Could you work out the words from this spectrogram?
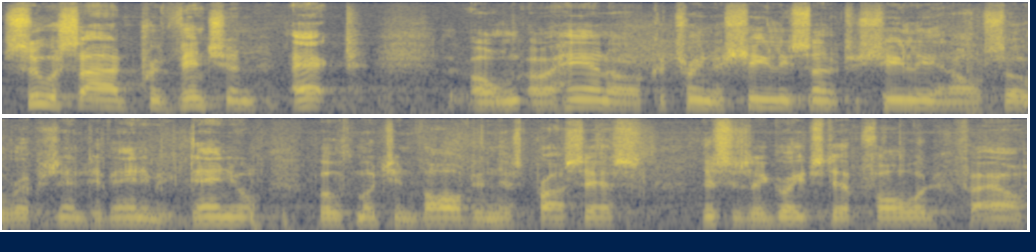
Suicide Prevention Act. On our hand are Katrina Shealy, Senator Shealy, and also Representative Annie McDaniel, both much involved in this process. This is a great step forward for our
